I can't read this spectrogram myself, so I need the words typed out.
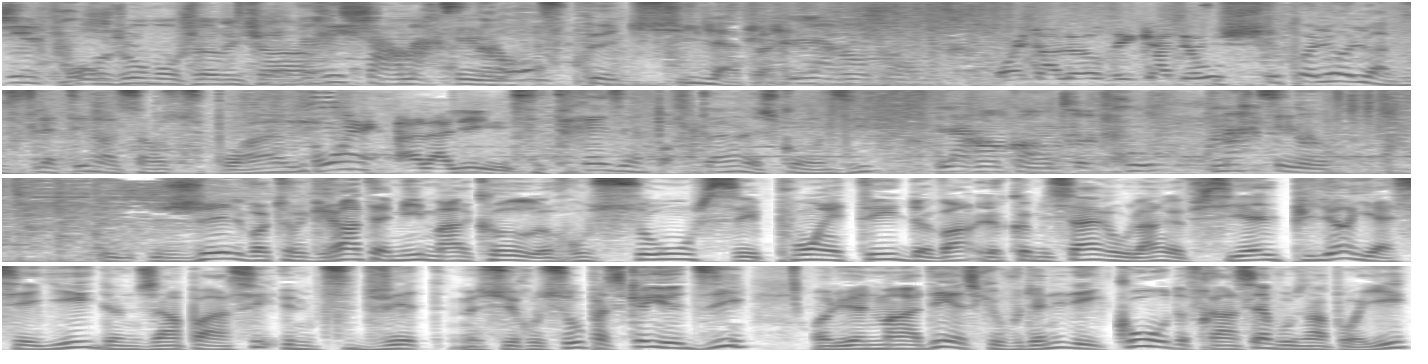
Gilles Proulx. Bonjour, mon cher Richard. Richard Martineau. Petit lapin. La rencontre. Point à l'heure des cadeaux. Je serai pas là, là à vous flatter dans le sens du poil. Point à la ligne. C'est très important ce qu'on dit. La rencontre pro martineau Gilles, votre grand ami Michael Rousseau s'est pointé devant le commissaire aux langues officielles, puis là, il a essayé de nous en passer une petite vite, Monsieur Rousseau, parce qu'il a dit, on lui a demandé, est-ce que vous donnez des cours de français à vos employés?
